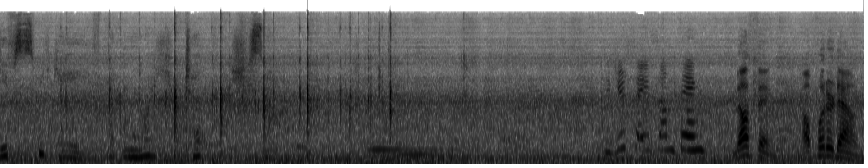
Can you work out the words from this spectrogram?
Gifts we gave, but more you took, she saw. Did you say something? Nothing. I'll put her down.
